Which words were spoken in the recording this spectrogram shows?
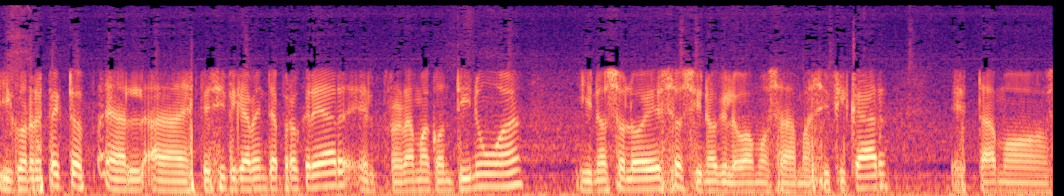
Y con respecto a, específicamente a Procrear, el programa continúa y no solo eso, sino que lo vamos a masificar. Estamos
